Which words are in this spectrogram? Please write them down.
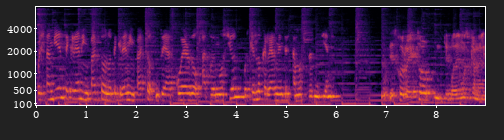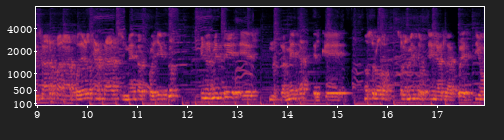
pues también te crean impacto o no te crean impacto de acuerdo a tu emoción, porque es lo que realmente estamos transmitiendo. Es correcto, te podemos canalizar para poder alcanzar tus metas, proyectos. Finalmente es nuestra meta el que no solo solamente obtengas la cuestión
